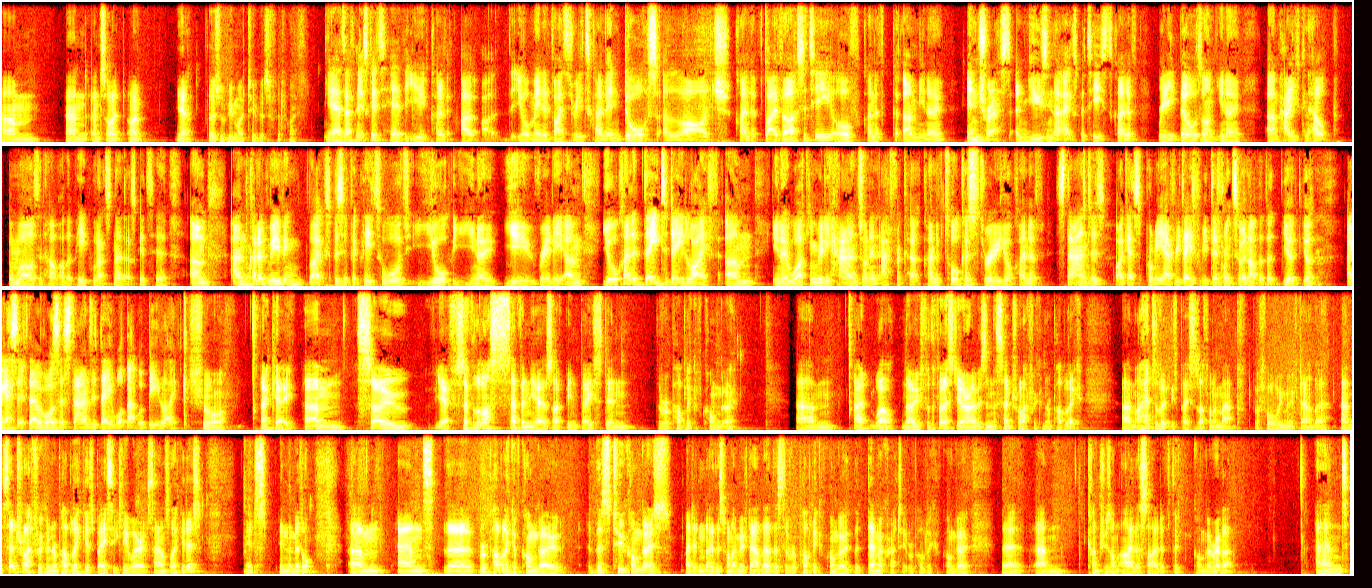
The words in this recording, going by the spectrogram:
Um, and and so I, I, yeah those would be my two bits of advice. Yeah definitely. It's good to hear that you kind of uh, uh, that your main advice is really to kind of endorse a large kind of diversity of kind of um, you know interest and using that expertise to kind of really build on you know um, how you can help the mm. world and help other people. That's no, that's good to hear. Um, and kind of moving like specifically towards your, you know, you really, um, your kind of day to day life, um, you know, working really hands on in Africa. Kind of talk us through your kind of standards. I guess probably every day is probably different to another, but your, your, I guess if there was a standard day, what that would be like. Sure. Okay. Um, so yeah, so for the last seven years, I've been based in the Republic of Congo. Um, I, well, no, for the first year I was in the Central African Republic. Um, I had to look these places up on a map before we moved out there. Um, Central African Republic is basically where it sounds like it is. It's in the middle. Um, and the Republic of Congo, there's two Congos. I didn't know this when I moved out there. There's the Republic of Congo, the Democratic Republic of Congo. They're um, countries on either side of the Congo River. And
